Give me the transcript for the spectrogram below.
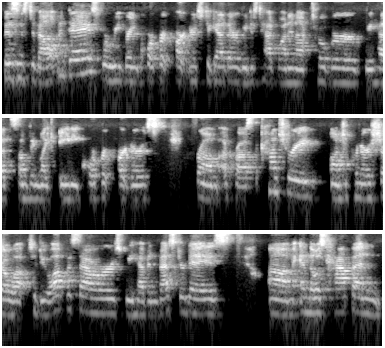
business development days where we bring corporate partners together. We just had one in October. We had something like 80 corporate partners from across the country. Entrepreneurs show up to do office hours. We have investor days, um, and those happen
